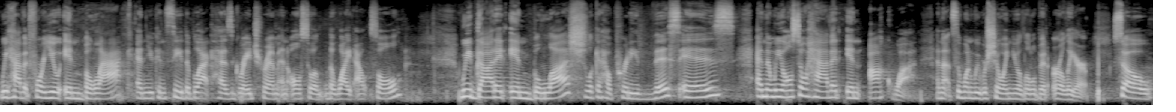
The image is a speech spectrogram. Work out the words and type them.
We have it for you in black, and you can see the black has gray trim and also the white outsole. We've got it in blush. Look at how pretty this is. And then we also have it in aqua. And that's the one we were showing you a little bit earlier. So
